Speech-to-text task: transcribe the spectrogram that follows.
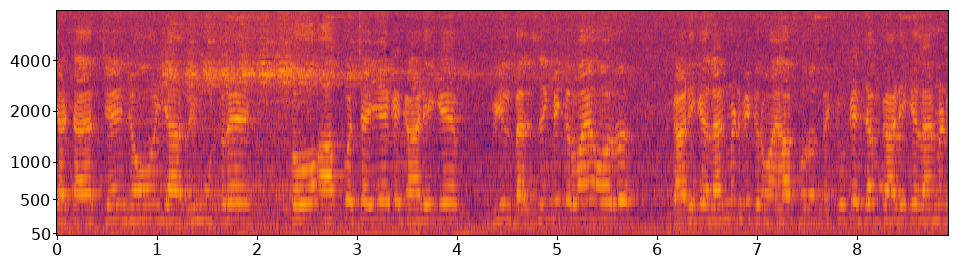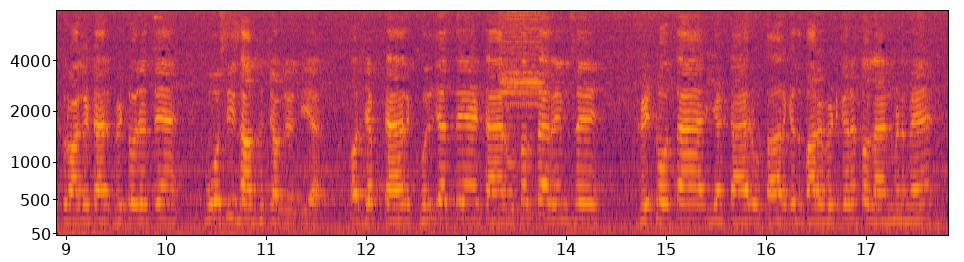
या टायर चेंज हों या रिम उतरे तो आपको चाहिए कि गाड़ी के व्हील बैलेंसिंग भी करवाएँ और गाड़ी के अलाइनमेंट भी करवाएँ हर सूरत में, क्योंकि जब गाड़ी के अलाइनमेंट करवा के टायर फिट हो जाते हैं, वो उसी हिसाब से चल रही है। और जब टायर खुल जाते हैं टायर उतरता है रिम से फिट होता है, या टायर उतार के दोबारा फिट करें तो अलाइनमेंट में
